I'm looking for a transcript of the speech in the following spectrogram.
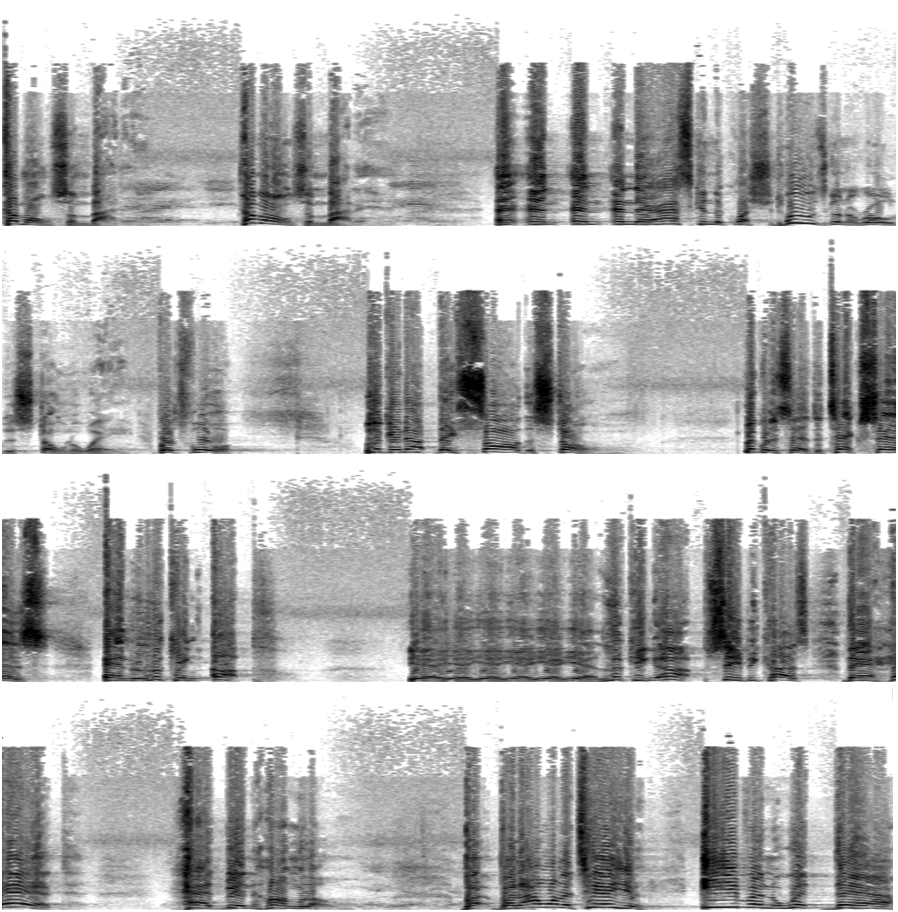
Come on, somebody. Come on, somebody. And, and, and, and they're asking the question who's going to roll this stone away? Verse 4 Looking up, they saw the stone. Look what it says. The text says, and looking up. Yeah, yeah, yeah, yeah, yeah, yeah. Looking up. See, because their head had been hung low. But but I want to tell you, even with their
